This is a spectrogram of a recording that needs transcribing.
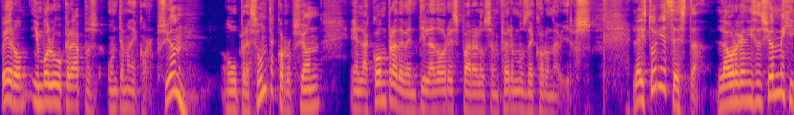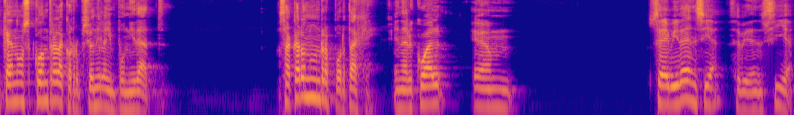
pero involucra pues un tema de corrupción o presunta corrupción en la compra de ventiladores para los enfermos de coronavirus. La historia es esta. La Organización Mexicanos contra la Corrupción y la Impunidad sacaron un reportaje en el cual em, se evidencia, se evidencia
